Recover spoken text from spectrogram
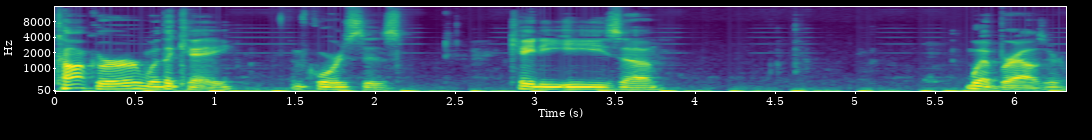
Konqueror with a K, of course, is KDE's uh, web browser.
